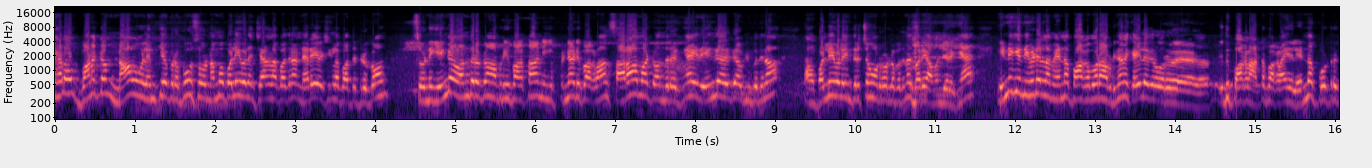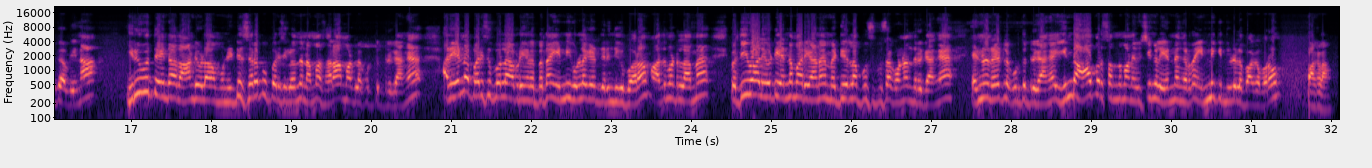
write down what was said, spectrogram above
Hi hello வணக்கம். நான் உங்கள் எம்கே பிரபு. ஸோ நம்ம பள்ளிவளம் சேனலில் பார்த்தீங்கன்னா நிறைய விஷயங்களை பார்த்துட்டு இருக்கோம். ஸோ இன்னைக்கு எங்கே வந்திருக்கோம் அப்படின்னு பார்த்தா நீங்கள் பின்னாடி பார்க்கலாம். சராமட் வந்திருக்குங்க இது எங்கே இருக்குது அப்படின்னு பார்த்தீங்கன்னா நம்ம பள்ளிவளையம் திருச்செங்கோடு ரோட்டில் பார்த்தீங்கன்னா மாதிரி அமைஞ்சிருக்கேன். இன்றைக்கி இந்த வீடியோவில் நம்ம என்ன பார்க்க போகிறோம் அப்படின்னா கையில் இருக்கிற ஒரு இது பார்க்கலாம் அட்டை பார்க்கலாம். இதில் என்ன போட்டிருக்கு அப்படின்னா இருபத்தைந்தாவது ஆண்டு விழாவை முன்னிட்டு சிறப்பு பரிசுகள் வந்து நம்ம சராமாட்டில் கொடுத்துட்டு இருக்காங்க. அது என்ன பரிசு பொருள் அப்படிங்கிறத தான் இன்னைக்கு உள்ள கேட்டு தெரிஞ்சுக்க போகிறோம் அது மட்டும் இல்லாமல் இப்போ தீபாவளி ஒட்டி என்ன மாதிரியான மெட்டீரியல்லாம் புதுசு புதுசாக கொண்டு வந்திருக்காங்க என்ன ரேட்டில் கொடுத்துட்டு இருக்காங்க இந்த ஆஃபர் சம்பந்தமான விஷயங்கள் என்னங்கிறத இன்னைக்கு இந்த வீடியோவில் பார்க்க போகிறோம் பார்க்கலாம்.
